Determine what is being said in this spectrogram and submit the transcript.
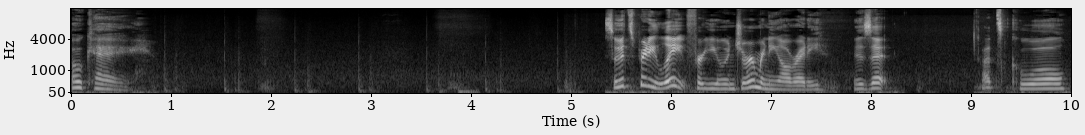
Okay. So it's pretty late for you in Germany already, is it? That's cool.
